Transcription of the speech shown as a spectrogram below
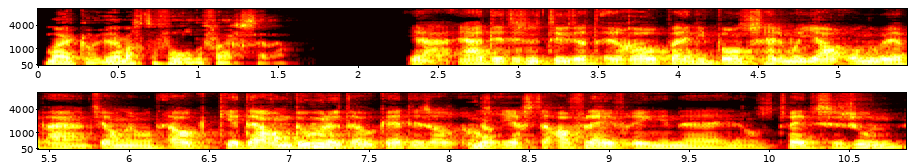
Michael, jij mag de volgende vraag stellen. Ja, ja, dit is natuurlijk dat Europa en die bonds is helemaal jouw onderwerp aan, Jan. Want elke keer, daarom doen we het ook. Hè. Het is als, als eerste aflevering in, uh, in ons tweede seizoen.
